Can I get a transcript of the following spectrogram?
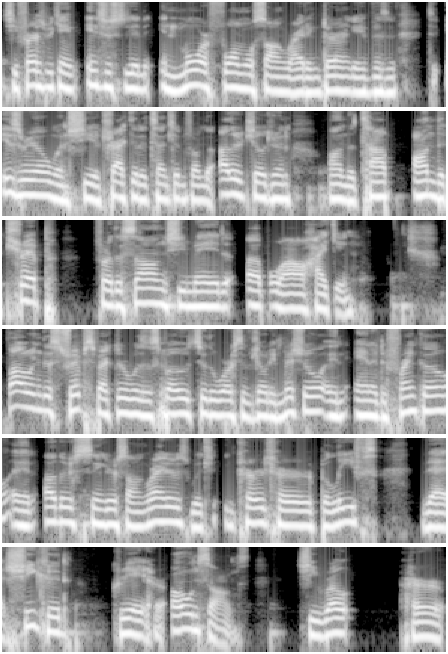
she first became interested in more formal songwriting during a visit to Israel when she attracted attention from the other children on the top on the trip for the song she made up while hiking. Following this trip, Spektor was exposed to the works of Joni Mitchell and Anna DiFranco and other singer songwriters, which encouraged her beliefs that she could create her own songs. She wrote her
